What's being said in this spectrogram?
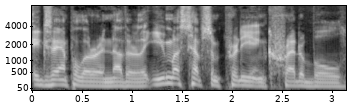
example or another, like you must have some pretty incredible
